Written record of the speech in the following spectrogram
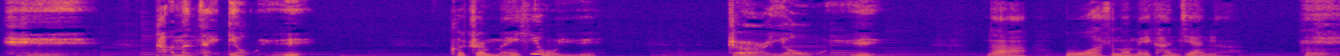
嘘，他们在钓鱼。可这儿没有鱼。这儿有鱼，那我怎么没看见呢？嘿，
